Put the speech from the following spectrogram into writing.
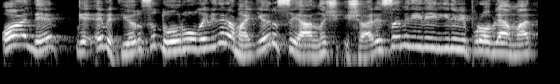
O halde e, evet yarısı doğru olabilir ama yarısı yanlış. İşaret zamiriyle ilgili bir problem var.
